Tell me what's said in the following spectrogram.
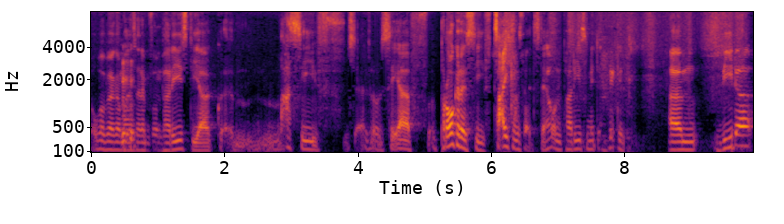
Oberbürgermeisterin von Paris, die ja ähm, massiv, also sehr progressiv Zeichen setzt ja, und Paris mitentwickelt. Ähm, wieder,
